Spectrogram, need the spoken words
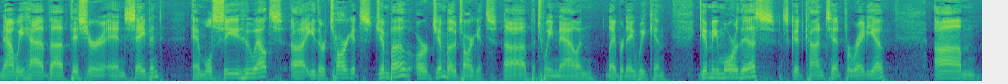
Now we have uh, Fisher and Saban, and we'll see who else uh, either targets Jimbo or Jimbo targets uh, between now and Labor Day weekend. Give me more of this. It's good content for radio. Um,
